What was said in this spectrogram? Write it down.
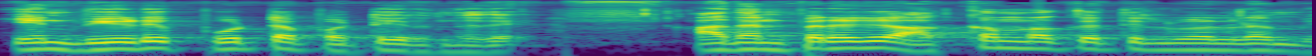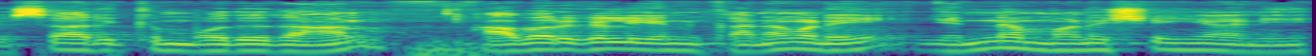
என் வீடு பூட்டப்பட்டு இருந்தது அதன் பிறகு அக்கம் பக்கத்தில் உள்ளவரிடம் விசாரிக்கும் போதுதான் அவர்கள் என் கணவனை என்ன மனுஷங்க நீ?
